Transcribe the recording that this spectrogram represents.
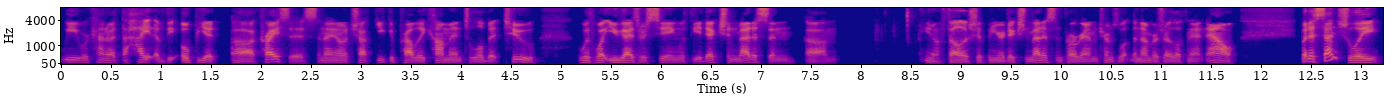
we were kind of at the height of the opiate uh, crisis, and I know Chuck, you could probably comment a little bit too with what you guys are seeing with the addiction medicine, um, you know, fellowship in your addiction medicine program in terms of what the numbers are looking at now. But essentially,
